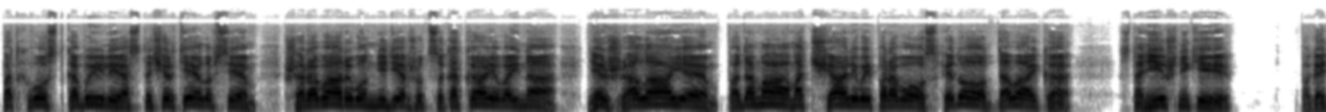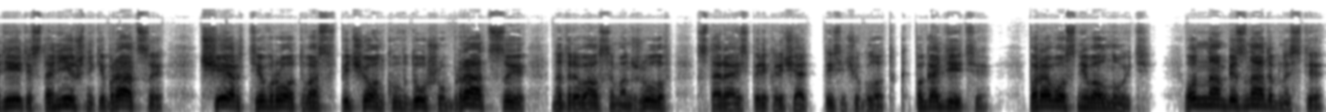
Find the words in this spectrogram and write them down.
под хвост кобыли осточертело всем, шаровары вон не держатся, какая война? Не желаем, по домам отчаливай паровоз, Федот, давай-ка. Станишники, Погодите, станишники, братцы, черти в рот вас в печенку в душу, братцы, надрывался Манжулов, стараясь перекричать тысячу глоток. Погодите, паровоз не волнуйте. Он нам без надобности,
